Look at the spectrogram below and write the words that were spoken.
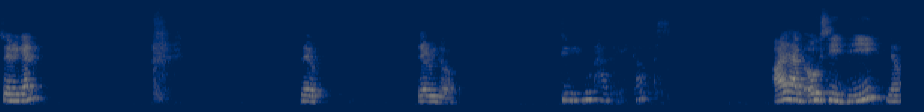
Say it again. There. There we go. Do you have hiccups? I have OCD. No.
